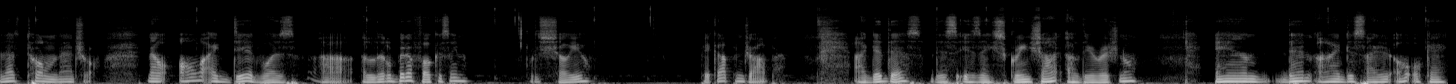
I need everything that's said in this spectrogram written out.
and that's total natural. Now, all I did was uh, a little bit of focusing. Let's show you. Pick up and drop. I did this. This is a screenshot of the original. And then I decided, oh, okay,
